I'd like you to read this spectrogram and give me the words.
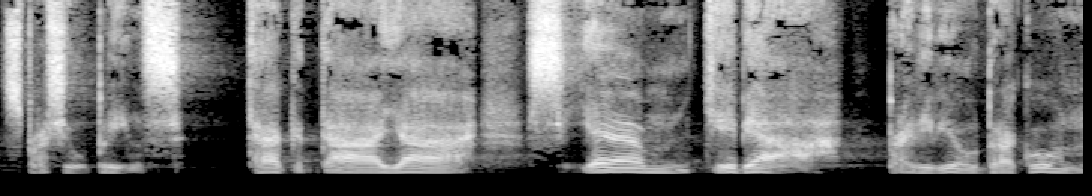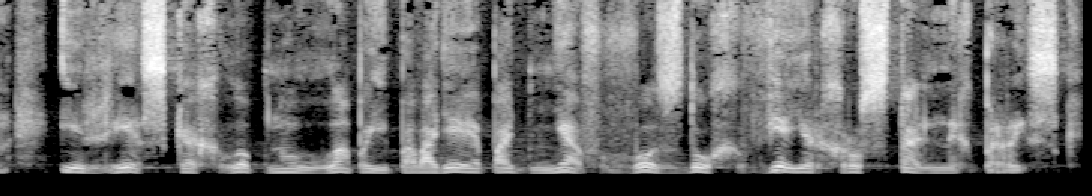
спросил принц. Тогда я съем тебя проревел дракон и резко хлопнул лапой по воде, подняв в воздух веер хрустальных брызг.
